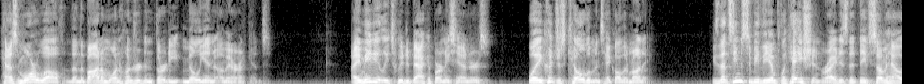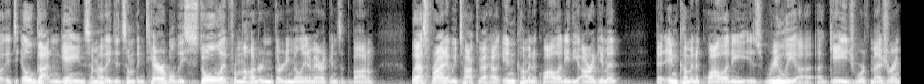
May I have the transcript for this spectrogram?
has more wealth than the bottom 130 million Americans." I immediately tweeted back at Bernie Sanders, "Well, you could just kill them and take all their money." Because that seems to be the implication, right? Is that they've somehow, it's ill gotten gain. Somehow they did something terrible. They stole it from the 130 million Americans at the bottom. Last Friday, we talked about how income inequality, the argument that income inequality is really a, a gauge worth measuring.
